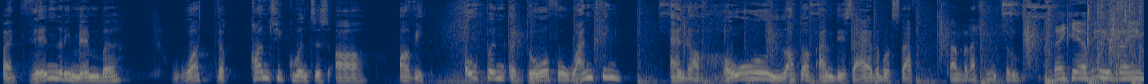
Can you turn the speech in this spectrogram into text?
but then remember what the consequences are of it. Open a door for one thing and a whole lot of undesirable stuff come rushing through. Thank you, Ebrahim.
